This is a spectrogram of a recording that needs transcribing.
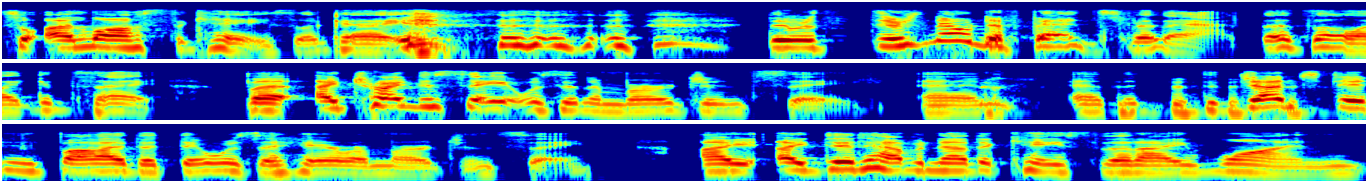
So i lost the case okay there was there's no defense for that that's all i can say but i tried to say it was an emergency and and the, the judge didn't buy that there was a hair emergency i i did have another case that i won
